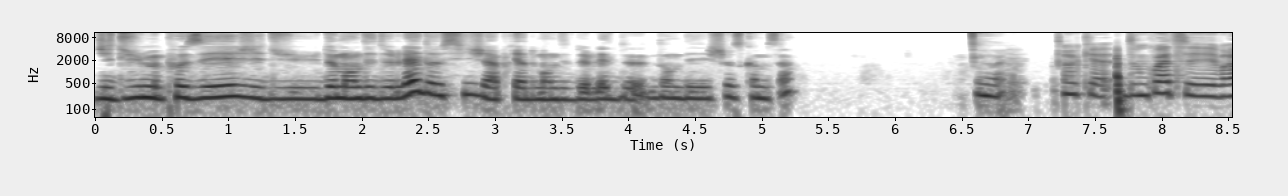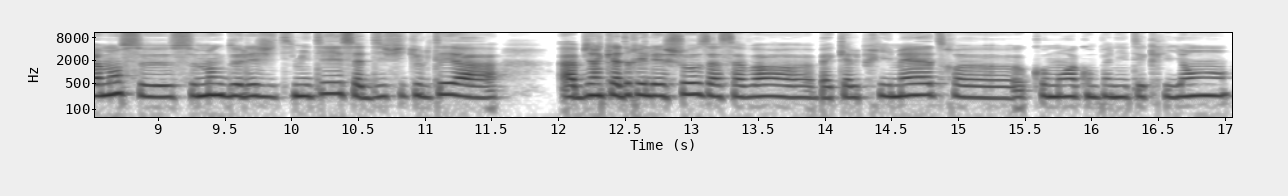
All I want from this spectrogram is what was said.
dû me poser, j'ai dû demander de l'aide aussi. J'ai appris à demander de l'aide dans des choses comme ça. Ok, donc ouais, c'est vraiment ce, manque de légitimité, cette difficulté à, à bien cadrer les choses, à savoir euh, bah, quel prix mettre, euh, comment accompagner tes clients,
